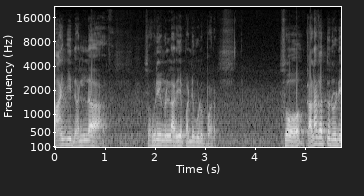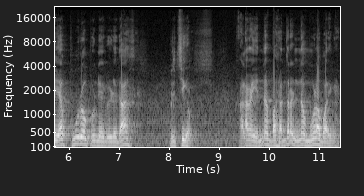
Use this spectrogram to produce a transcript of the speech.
வாங்கி நல்லா சௌகரியங்கள்லாம் நிறைய பண்ணி கொடுப்பார். ஸோ கடகத்தினுடைய பூர்வ புண்ணிய வீடு தான் விருச்சிகம். கடகம் என்ன சந்திரன் என்ன மூளை பாருங்கள்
